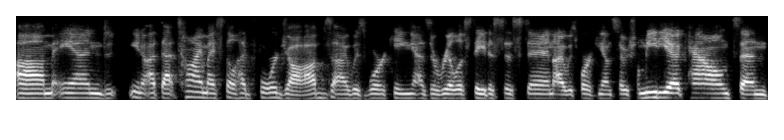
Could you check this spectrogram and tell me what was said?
Um, and you know at that time i still had four jobs. I was working as a real estate assistant. I was working on social media accounts and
